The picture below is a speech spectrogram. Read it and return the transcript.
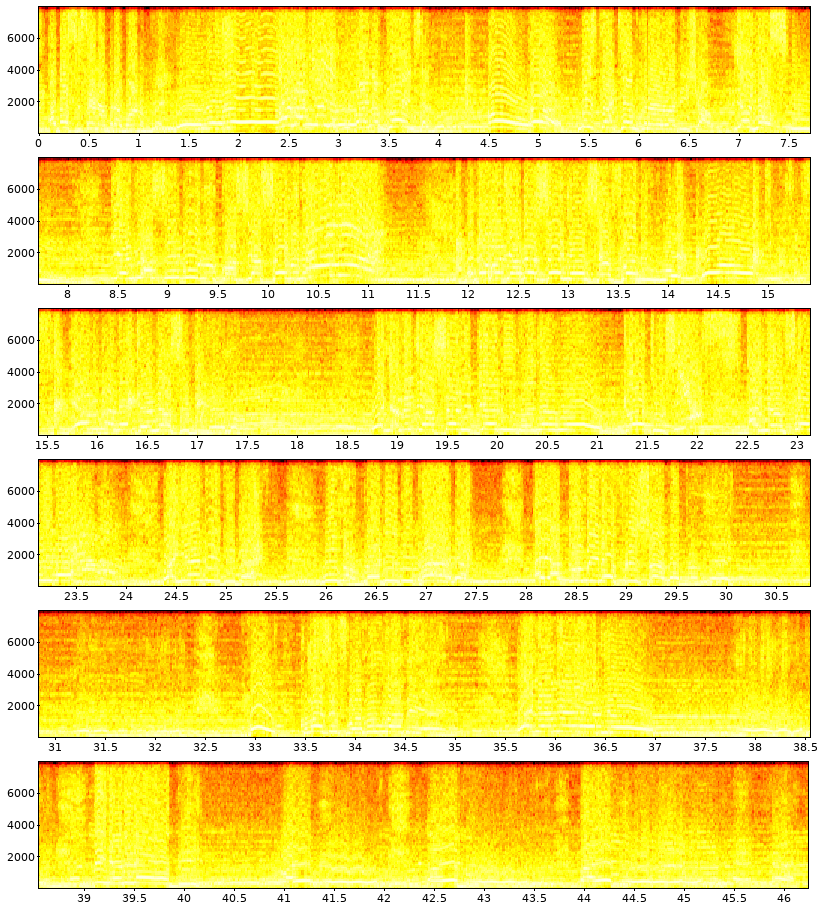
Ɛbɛsesa n'abrabɔ anɔpa yi. Awurade ayɛ bi by the grace. Oh, Mr. Tenkuna Awurade nhyira wo. Yes. Deɛ wiase bu no kwasi asɛm no. Ɛna wɔde abɛsɛ nyansafo ne wuo. Yɛn na ne ka wiase bu yɛn no. Onyame deɛ sɛ de deɛ ni mo nyɛ wo. Cletus. Yes. Awiɛmfoɔ bi bɛ. Wɔyɛ ni bi bɛ. Wo ma broni bi paa na ɛyɛ adomi na efiri so abɛdom yɛ. Hey, kumasi fo ɔmo mu ami yɛ. Onyame ayɛ bi o. Mi nyame na ayɛ bi. Wayɛ bi o. Wayɛ bi o. Wayɛ bi o.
